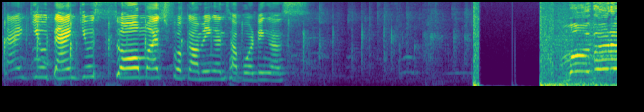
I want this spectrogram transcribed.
Thank you, thank you so much for coming and supporting us. Mother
